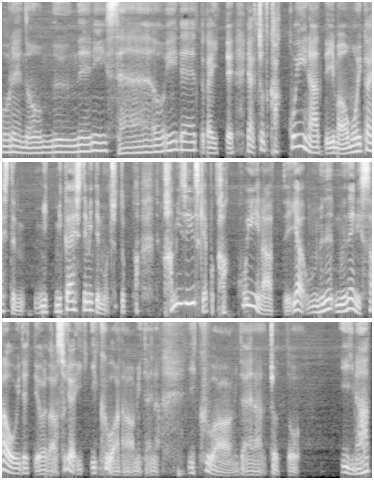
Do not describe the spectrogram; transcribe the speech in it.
俺の胸にさおいでとか言って、いや、ちょっとかっこいいなって今思い返して見、返してみても、ちょっと、あ、上地雄介やっぱかっこいいなって、いや、胸胸にさおいでって言われたら、そりゃ行くわな、みたいな、行くわ、みたいな、ちょっといいなっ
